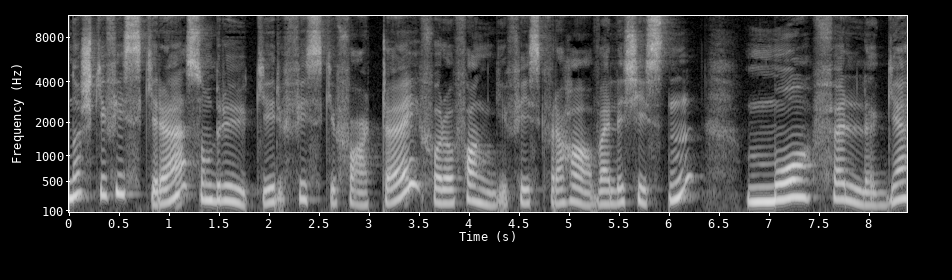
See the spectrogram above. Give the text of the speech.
Norske fiskere som bruker fiskefartøy for å fange fisk fra havet eller kysten, må følge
